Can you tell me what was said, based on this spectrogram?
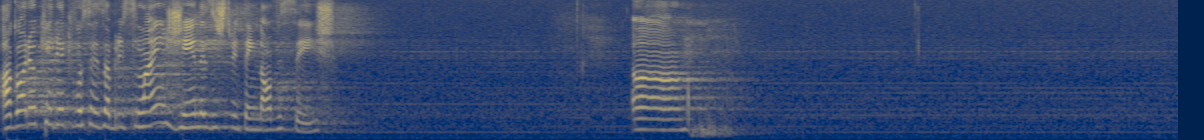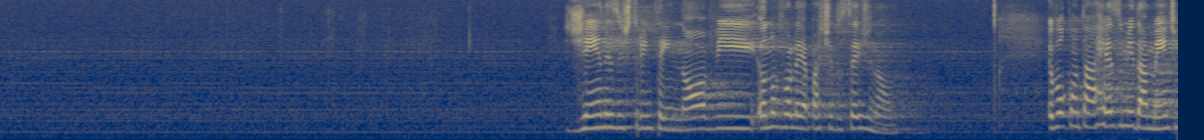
Agora eu queria que vocês abrissem lá em Gênesis 39, 6. Ah, Gênesis 39, eu não vou ler a partir do 6, não. Eu vou contar resumidamente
